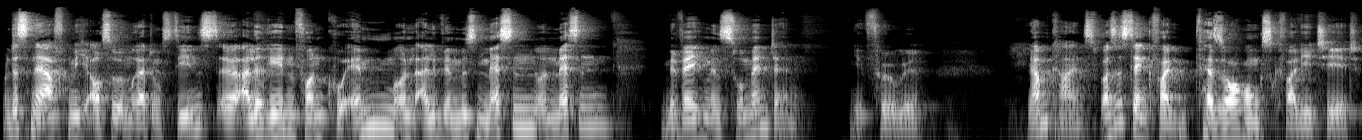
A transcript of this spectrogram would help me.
Und das nervt mich auch so im Rettungsdienst. Äh, alle reden von QM und alle, wir müssen messen und messen. Mit welchem Instrument denn, ihr Vögel? Wir haben keins. Was ist denn Qual Versorgungsqualität?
